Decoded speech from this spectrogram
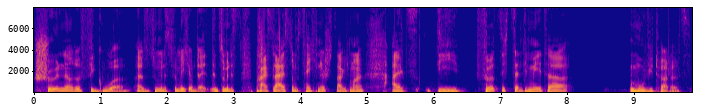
schönere Figur, also zumindest für mich und äh, zumindest preis-leistungstechnisch, sage ich mal, als die 40 Zentimeter Movie Turtles.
